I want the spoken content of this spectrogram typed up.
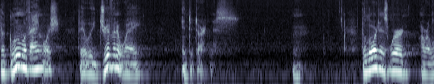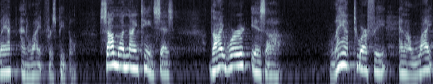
the gloom of anguish. They will be driven away into darkness. The Lord and His word are a lamp and light for His people. Psalm 119 says, Thy word is a lamp to our feet and a light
